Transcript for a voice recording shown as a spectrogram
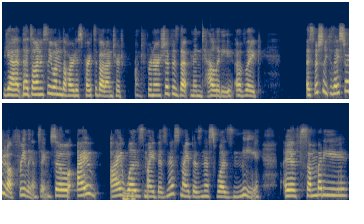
Yeah, that's honestly one of the hardest parts about entre entrepreneurship is that mentality of like, especially because I started off freelancing. So I I Mhm. was my business. My business was me. If somebody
